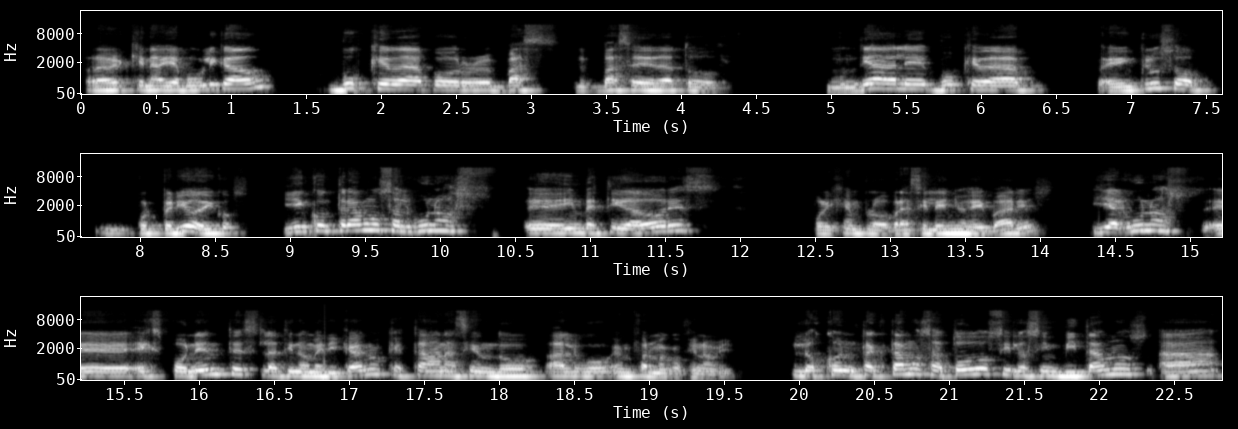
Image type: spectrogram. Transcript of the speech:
para ver quién había publicado, búsqueda por base, de datos mundiales, búsqueda e incluso por periódicos, y encontramos algunos eh, investigadores, por ejemplo, brasileños hay varios, y algunos eh, exponentes latinoamericanos que estaban haciendo algo en farmacogenómica. Los contactamos a todos y los invitamos a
